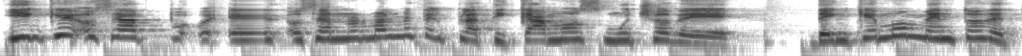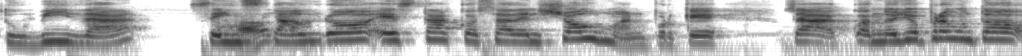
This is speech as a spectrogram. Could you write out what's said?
¿Y en qué, o sea, eh, o sea, normalmente platicamos mucho de, de en qué momento de tu vida se instauró esta cosa del showman? Porque, o sea, cuando yo pregunto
